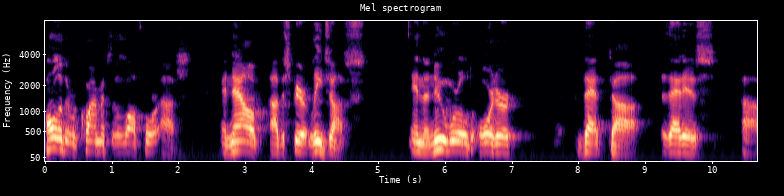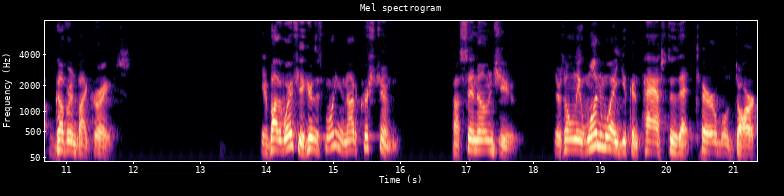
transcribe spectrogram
all of the requirements of the law for us. And now uh, the Spirit leads us in the new world order that, uh, that is uh, governed by grace. You know, by the way, if you're here this morning, you're not a Christian. Uh, sin owns you. There's only one way you can pass through that terrible, dark,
